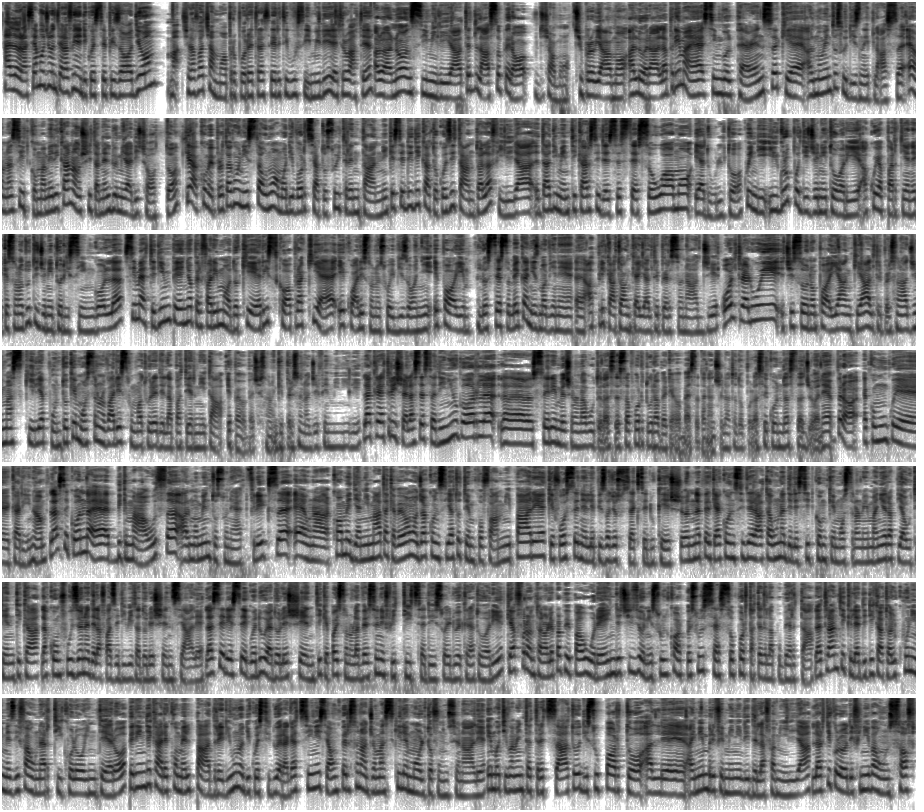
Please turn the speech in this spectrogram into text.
Allora, siamo giunti alla fine di questo episodio, ma ce la facciamo a proporre tre serie TV simili? Le trovate? Allora, non simili a Ted Lasso, però diciamo ci proviamo. Allora, la prima è Single Parents, che è al momento su Disney Plus. È una sitcom americana uscita nel 2018 che ha come protagonista un uomo divorziato sui 30 anni che si è dedicato così tanto alla figlia da dimenticarsi del se stesso uomo e adulto. Quindi il gruppo di genitori a cui appartiene, che sono tutti genitori single, si mette di impegno per fare in modo che riscopra chi è e quali sono i suoi bisogni e poi lo stesso meccanismo viene viene eh, applicato anche agli altri personaggi. Oltre a lui ci sono poi anche altri personaggi maschili appunto che mostrano varie sfumature della paternità e poi vabbè ci sono anche personaggi femminili. La creatrice è la stessa di New Girl, la serie invece non ha avuto la stessa fortuna perché vabbè è stata cancellata dopo la seconda stagione, però è comunque carina. La seconda è Big Mouth, al momento su Netflix, è una comedy animata che avevamo già consigliato tempo fa, mi pare che fosse nell'episodio su Sex Education perché è considerata una delle sitcom che mostrano in maniera più autentica la confusione della fase di vita adolescenziale. La serie segue due adolescenti, che poi sono la versione fittizia dei suoi due creatori, che affrontano le proprie paure e indecisioni sul corpo e sul sesso portate dalla pubertà. L'Atlantic le ha dedicato alcuni mesi fa un articolo intero per indicare come il padre di uno di questi due ragazzini sia un personaggio maschile molto funzionale, emotivamente attrezzato, di supporto alle, ai membri femminili della famiglia. L'articolo lo definiva un soft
